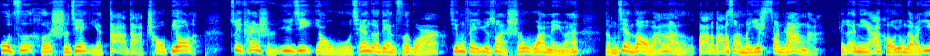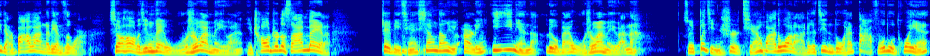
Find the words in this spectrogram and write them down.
物资和时间也大大超标了。最开始预计要五千个电子管，经费预算十五万美元。等建造完了，巴拉巴拉算他妈一算账啊，这个恩尼亚寇用掉了一点八万个电子管，消耗了经费五十万美元，你超支了三倍了。这笔钱相当于二零一一年的六百五十万美元呢。所以不仅是钱花多了，这个进度还大幅度拖延，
